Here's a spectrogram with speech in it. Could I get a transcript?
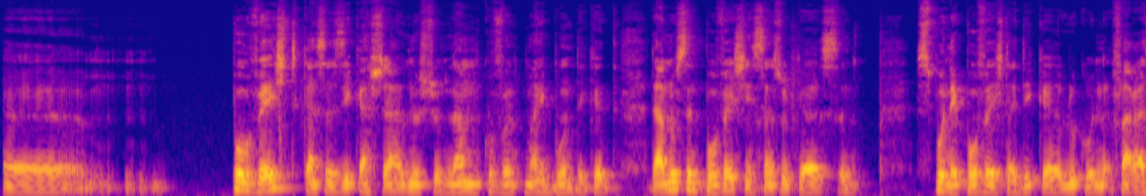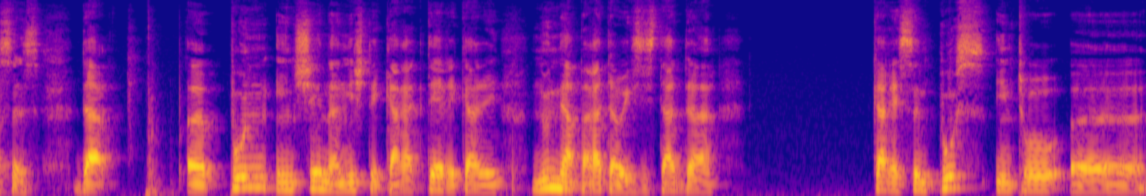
uh, povești, ca să zic așa, nu știu, n-am cuvânt mai bun decât, dar nu sunt povești în sensul că sunt spune povești, adică lucruri fără sens. Dar uh, pun în scenă niște caractere care nu neapărat au existat, dar care sunt pus într-o uh,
